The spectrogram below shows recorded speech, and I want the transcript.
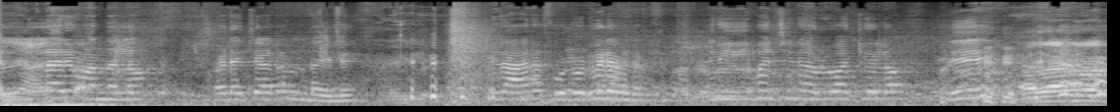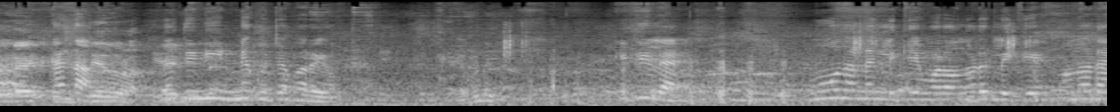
എല്ലാരും വന്നല്ലോ. ഇവിടെ ചേട്ടൻ ഉണ്ടോ ഇതിൽ ഇതാരാ ഫോട്ടോ ഇവിടെ ഇവിടെ. ഇനി ഈ മനുഷ്യനെ ഒഴിവാക്കിയല്ലോ. ഏ? കണ്ടോ? ഇനി ഇന്നെ കുറ്റം പറയോ. കിട്ടിയില്ലേ? മൂന്നെണ്ണം ക്ലിക്ക് ചെയ്യുമ്പോൾ ഒന്നുകൂടെ ക്ലിക്ക് ഒന്നുകൂടെ.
